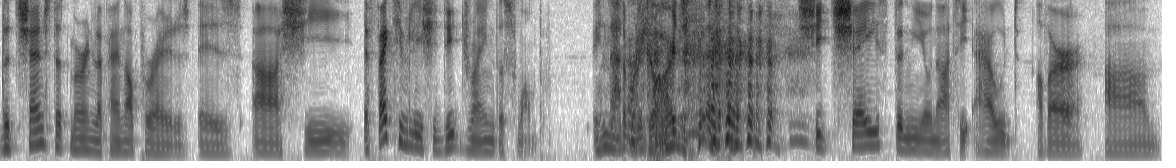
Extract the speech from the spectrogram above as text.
The change that Marine Le Pen operated is uh, she effectively she did drain the swamp. In that regard, she chased the neo-Nazi out of our um,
